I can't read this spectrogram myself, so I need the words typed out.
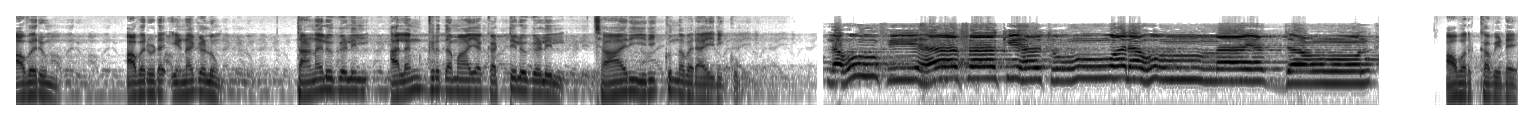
അവരും അവരുടെ ഇണകളും തണലുകളിൽ അലങ്കൃതമായ കട്ടിലുകളിൽ ചാരിയിരിക്കുന്നവരായിരിക്കും. ലഹും ഫീഹാ മാ യദ്ദഊൻ. അവർക്കവിടെ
